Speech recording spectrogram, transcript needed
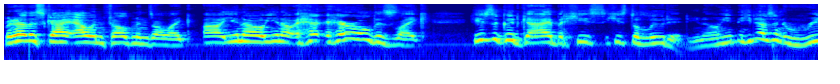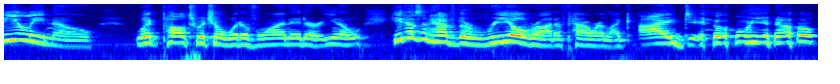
But now this guy Alan Feldman's all like, uh, you know, you know, Harold is like, he's a good guy, but he's he's deluded. You know, he he doesn't really know what Paul Twitchell would have wanted, or you know, he doesn't have the real rod of power like I do. You know,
